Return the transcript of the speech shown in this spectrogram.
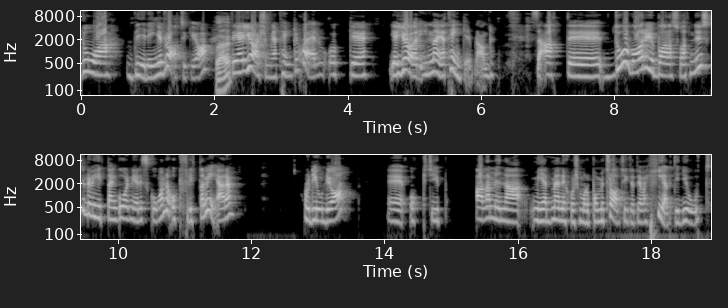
då blir det inget bra tycker jag. Nej. Det jag gör som jag tänker själv och eh, jag gör innan jag tänker ibland. Så att eh, då var det ju bara så att nu skulle vi hitta en gård nere i Skåne och flytta ner. Och det gjorde jag. Eh, och typ alla mina medmänniskor som håller på med trav tyckte att jag var helt idiot.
